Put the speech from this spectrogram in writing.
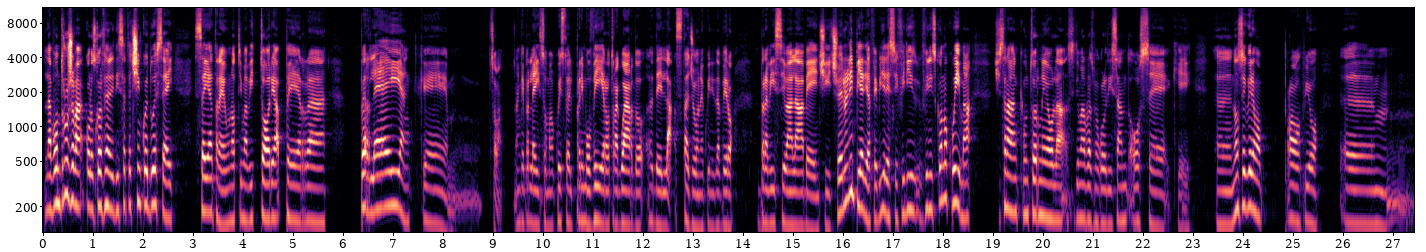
la Vondrujova con lo score finale di 7-5-2-6, 6-3, un'ottima vittoria per, uh, per lei, anche, insomma, anche per lei insomma questo è il primo vero traguardo della stagione, quindi davvero bravissima la Bencic. Le Olimpiadi al femminile si finiscono qui, ma ci sarà anche un torneo la settimana prossima, quello di San Jose, che eh, non seguiremo proprio. Ehm,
